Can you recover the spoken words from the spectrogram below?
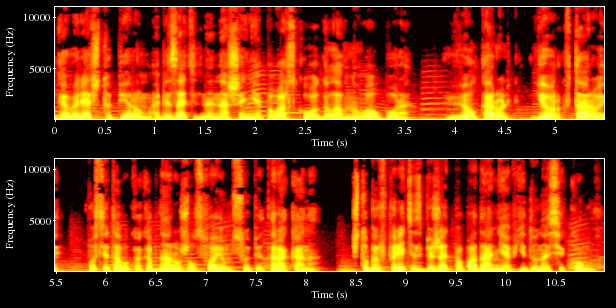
говорят, что первым обязательное ношение поварского головного убора ввел король Георг II после того, как обнаружил в своем супе таракана. Чтобы впредь избежать попадания в еду насекомых,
